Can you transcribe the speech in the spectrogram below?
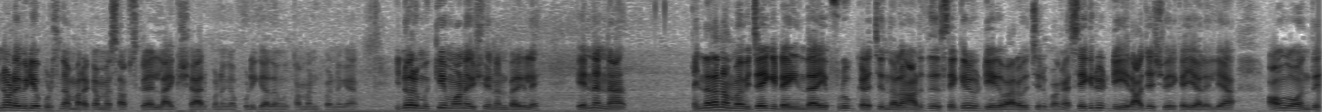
என்னோடய வீடியோ பிடிச்சிருந்தா மறக்காமல் சப்ஸ்கிரைப் லைக் ஷேர் பண்ணுங்கள் பிடிக்காதவங்க கமெண்ட் பண்ணுங்கள் இன்னொரு முக்கியமான விஷயம் நண்பர்களே என்னென்னா என்னதான் நம்ம விஜய் கிட்ட இந்த ப்ரூஃப் கிடைச்சிருந்தாலும் அடுத்து செக்யூரிட்டியை வர வச்சுருப்பாங்க. செக்யூரிட்டி ராஜேஸ்வரி கையால் இல்லையா? அவங்க வந்து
